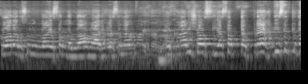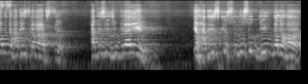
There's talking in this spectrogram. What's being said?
قال رسول الله صلى الله عليه وسلم বুখারী সহ সিয়াসত তার প্রায় হাদিসের কিতাবে হাদিস কেন আসছে হাদিসে জিবরাইল এই হাদিসকে সুলুসুদ্দিন বলা হয়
